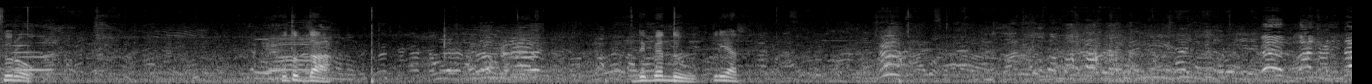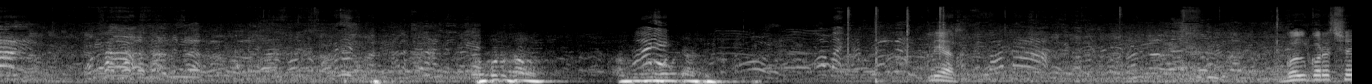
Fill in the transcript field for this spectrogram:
সুরো কুতুবদা। দিব্যেন্দু ক্লিয়ার ক্লিয়ার গোল করেছে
